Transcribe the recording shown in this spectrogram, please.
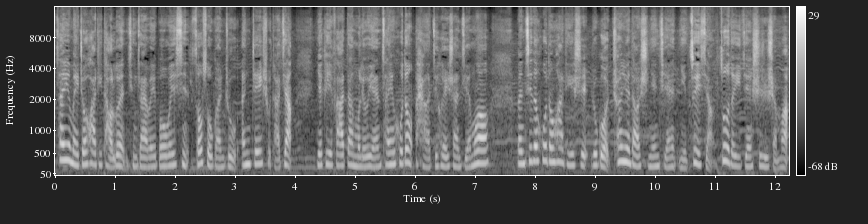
参与每周话题讨论。请在微博、微信搜索关注 NJ 薯条酱，也可以发弹幕留言参与互动，还有机会上节目哦。本期的互动话题是：如果穿越到十年前，你最想做的一件事是什么？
